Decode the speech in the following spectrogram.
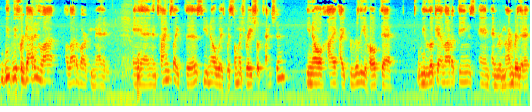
we, we've forgotten a lot a lot of our humanity. And in times like this, you know, with, with so much racial tension, you know, I, I really hope that we look at a lot of things and, and remember that,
